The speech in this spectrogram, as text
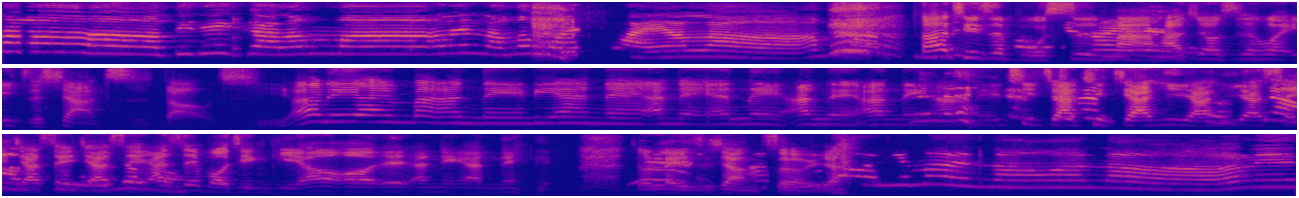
啦，弟弟干了吗？你人都袂来啊啦，阿妈 他其实不是骂，他就是会一直下指导棋。啊，你爱骂你，你爱你，安尼安尼安尼安尼安尼，去加去加去啊去啊，谁加谁加谁啊谁无进去哦哦，安尼安尼，就类似像这样。你卖闹啊啦，你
